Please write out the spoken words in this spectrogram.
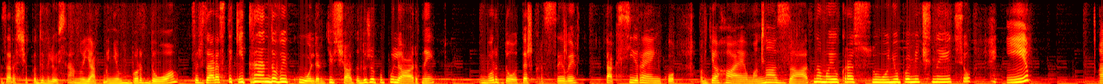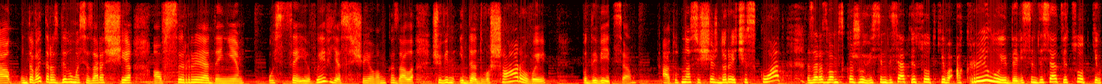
Зараз ще подивлюся. Ну як мені в бордо? Це ж зараз такий трендовий колір, дівчата, дуже популярний. Бордо теж красивий. Так, сіреньку вдягаємо назад на мою красуню помічницю. І а, давайте роздивимося зараз ще а, всередині ось цей вив'яз, що я вам казала, що він іде двошаровий. Подивіться. А тут у нас ще ж, до речі, склад. Зараз вам скажу: 80% акрилу йде, 80%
